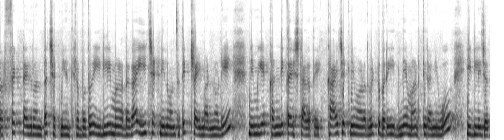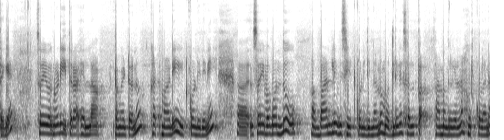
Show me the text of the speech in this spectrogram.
ಪರ್ಫೆಕ್ಟ್ ಆಗಿರುವಂಥ ಚಟ್ನಿ ಅಂತ ಹೇಳ್ಬೋದು. ಇಡ್ಲಿ ಮಾಡಿದಾಗ ಈ ಚಟ್ನಿನ ಒಂದ್ಸತಿ ಟ್ರೈ ಮಾಡಿ ನೋಡಿ. ನಿಮಗೆ ಖಂಡಿತ ಇಷ್ಟ ಆಗುತ್ತೆ. ಕಾಯಿ ಚಟ್ನಿ ಮಾಡೋದು ಬಿಟ್ಟು ಬರೀ ಇದನ್ನೇ ಮಾಡ್ತೀರಾ ನೀವು ಇಡ್ಲಿ ಜೊತೆಗೆ. ಸೊ ಇವಾಗ ನೋಡಿ ಈ ಥರ ಎಲ್ಲ ಟೊಮೆಟೊನು ಕಟ್ ಮಾಡಿ ಇಟ್ಕೊಂಡಿದ್ದೀನಿ. ಸೊ ಇವಾಗ ಒಂದು ಬಾಣಲೆ ಬಿಸಿ ಇಟ್ಕೊಂಡಿದ್ದೀನಿ ನಾನು. ಮೊದಲಿಗೆ ಸ್ವಲ್ಪ ಸಾಮಗ್ರಿಗಳನ್ನ ಹುರ್ಕೊಳ್ಳೋಣ.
